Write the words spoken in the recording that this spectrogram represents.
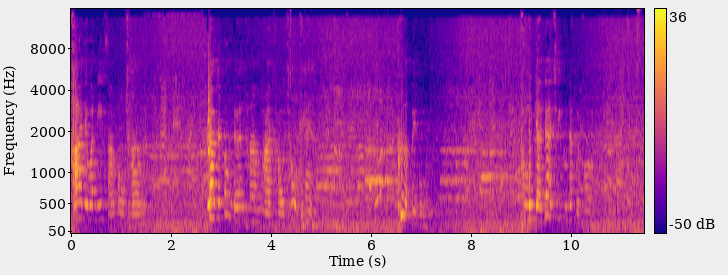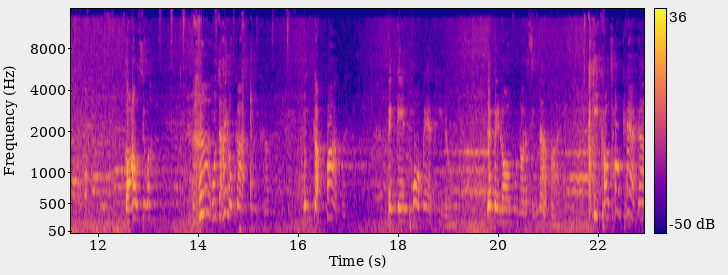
ภายในวันนี้สามโมงเช้าเราจะต้องเดินทางผ่านเขาช่องแคบเพื่อไปบวชถ้ามึงอยากได้ชีวิตกูนักหรือพ่อก็เอาสิวะ กูจะให้โอกาสมึงอีกครั้งมึงกลับบ้านไป ไปเกณฑ์พ่อแม่พี่น้อง และไปรอกูนอนสิงห์หน้าปายที่เขาช่องแคบได้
